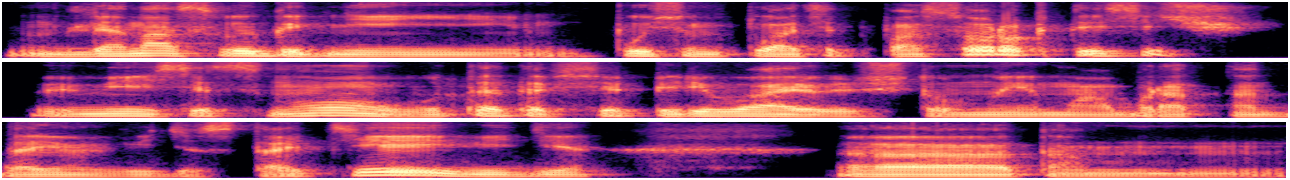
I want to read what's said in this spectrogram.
Для нас выгоднее, пусть он платит по 40 тысяч в месяц, но вот это все переваривает, что мы ему обратно отдаем в виде статей, в виде э, там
